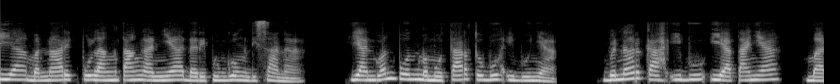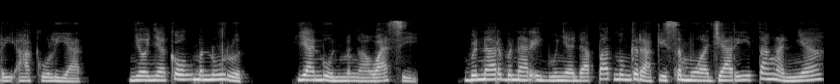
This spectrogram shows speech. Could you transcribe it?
ia menarik pulang tangannya dari punggung di sana. Yan Wan pun memutar tubuh ibunya. Benarkah ibu ia tanya, mari aku lihat. Nyonya Kou menurut. Yan Bun mengawasi. Benar-benar ibunya dapat menggeraki semua jari tangannya,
